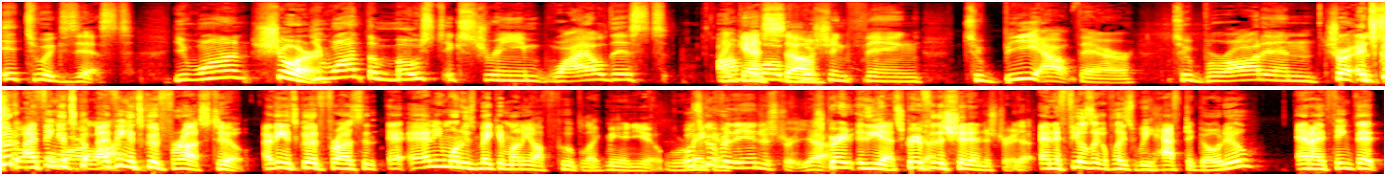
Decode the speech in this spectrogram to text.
it to exist. You want Sure. You want the most extreme, wildest I guess envelope so. pushing thing to be out there to broaden. Sure, it's good. I think it's. our I think it's good for us too. I think it's good for us and anyone who's making money off poop like me and you. We're Well, it's good for the industry. Yeah, It's great. Yeah, it's great for the shit industry, Yeah. and it feels like a place we have to go to. And I think that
